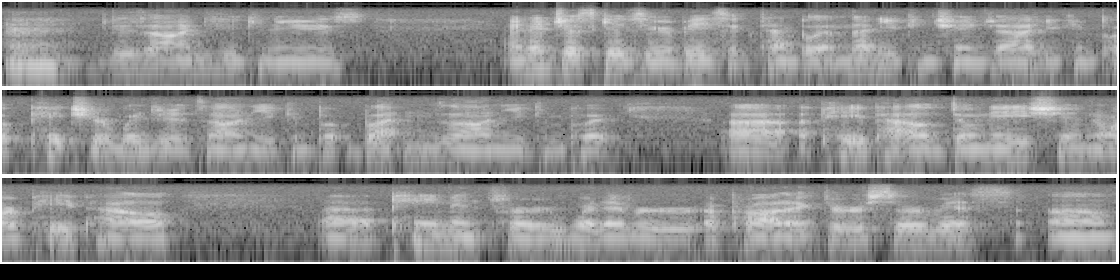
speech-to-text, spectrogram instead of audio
designs you can use and it just gives you a basic template and then you can change that you can put picture widgets on you can put buttons on you can put uh, a PayPal donation or PayPal uh, payment for whatever a product or a service um,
